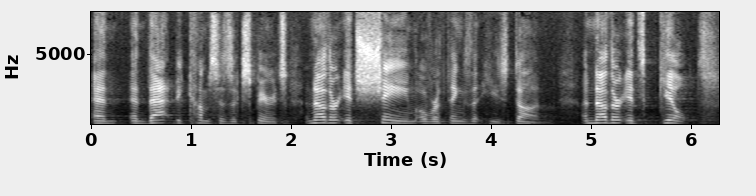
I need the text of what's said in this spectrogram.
and, and that becomes his experience. Another, it's shame over things that he's done. Another, it's guilt.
